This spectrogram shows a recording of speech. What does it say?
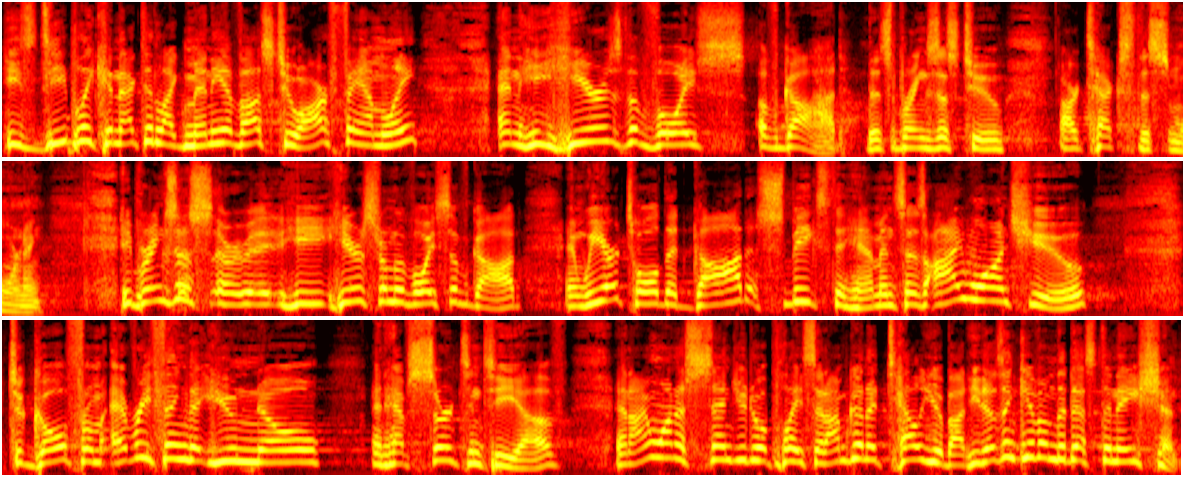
He's deeply connected, like many of us, to our family. And he hears the voice of God. This brings us to our text this morning. He brings us, or uh, he hears from the voice of God, and we are told that God speaks to him and says, I want you to go from everything that you know and have certainty of, and I want to send you to a place that I'm going to tell you about. He doesn't give him the destination.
